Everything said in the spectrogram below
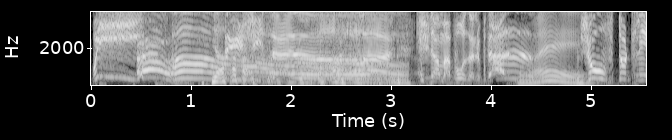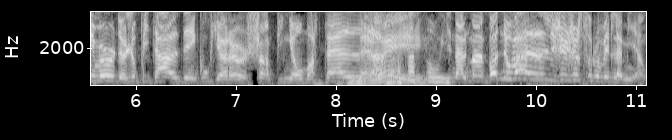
C'est Gisèle! Je suis dans ma pause à l'hôpital. Ouais. J'ouvre toutes les murs de l'hôpital d'un coup qu'il y aurait un champignon mortel. Ben oui. Oui. Finalement, bonne nouvelle, j'ai juste trouvé de l'amiante.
